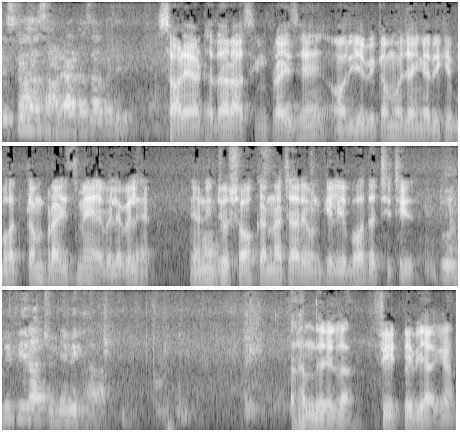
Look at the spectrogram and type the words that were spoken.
इसका साढ़े आठ हज़ार में साढ़े आठ हज़ार आस्किंग प्राइस है और ये भी कम हो जाएँगे। देखिए बहुत कम प्राइस में अवेलेबल है। यानी जो शौक करना चाह रहे हैं उनके लिए बहुत अच्छी चीज़ है। दूध भी पी रहा चुनी भी खा रहा। अल्हम्दुलिल्लाह फीट पे भी आ गया।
